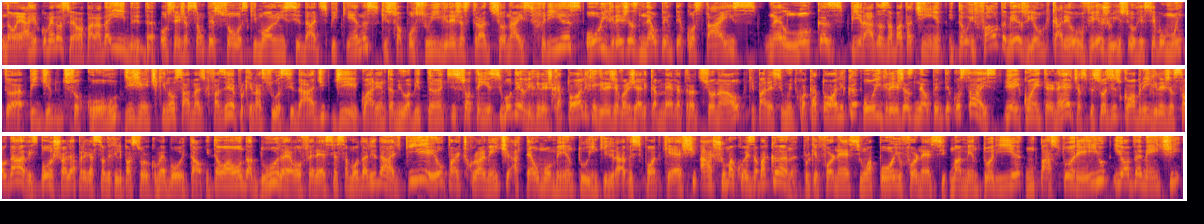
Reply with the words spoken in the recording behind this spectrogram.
não é a recomendação, é uma parada híbrida. Ou seja, são pessoas que moram em cidades pequenas, que só possuem igrejas tradicionais frias ou igrejas neopentecostais, né, loucas, piradas na batatinha. Então, e falta mesmo, e eu, cara, eu vejo isso, eu recebo muito uh, pedido de socorro de gente que não sabe mais o que fazer, porque na sua cidade de 40 mil habitantes só tem esse modelo: igreja católica, igreja evangélica mega tradicional, que parece muito com a católica, ou igrejas neopentecostais. E aí, com a internet, as pessoas descobrem igrejas saudáveis poxa, olha a pregação daquele pastor como é boa e tal. Então a onda dura, ela oferece essa modalidade, que eu particularmente até o momento em que gravo esse podcast, acho uma coisa bacana, porque fornece um apoio, fornece uma mentoria, um pastoreio e obviamente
